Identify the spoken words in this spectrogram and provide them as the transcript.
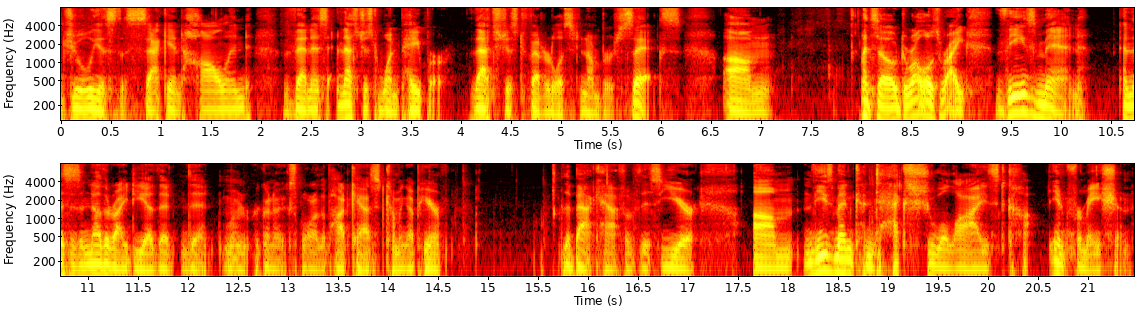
Julius II, Holland, Venice, and that's just one paper. That's just Federalist number six. Um, and so DeRollo's right. These men and this is another idea that that we're going to explore on the podcast coming up here, the back half of this year. Um, these men contextualized co- information.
